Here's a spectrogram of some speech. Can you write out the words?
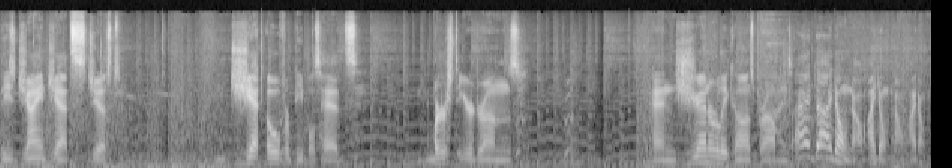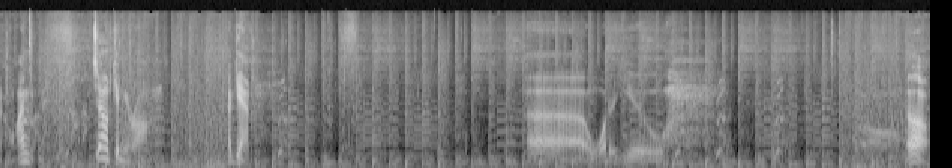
these giant jets just jet over people's heads, burst eardrums, and generally cause problems. I, I don't know. I don't know. I don't know. I'm... Don't get me wrong. Again. Uh, what are you? Oh.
